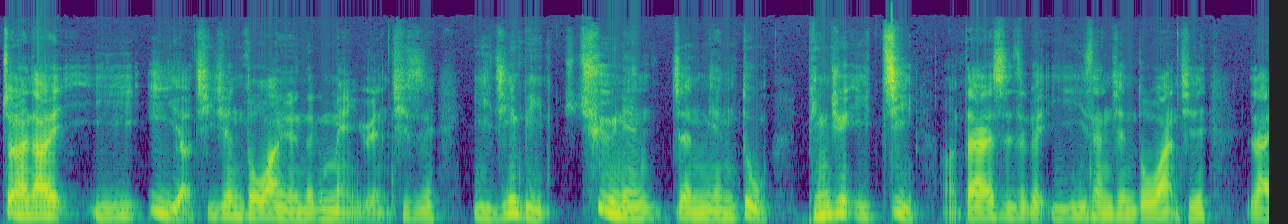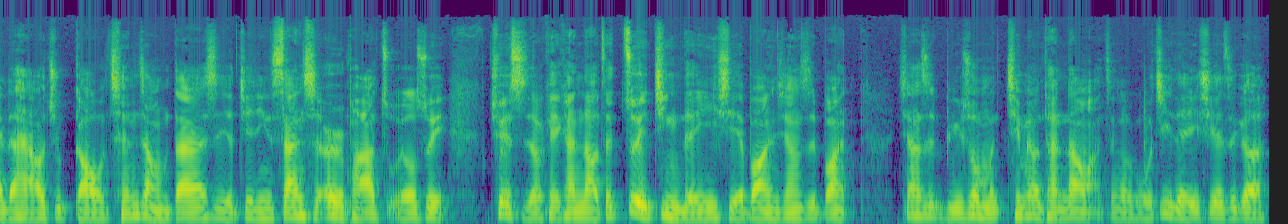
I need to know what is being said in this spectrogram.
赚了大约一亿啊七千多万元那个美元，其实已经比去年整年度平均一季啊，大概是这个一亿三千多万，其实来的还要去高，成长大概是有接近三十二趴左右，所以确实可以看到，在最近的一些包含像是包含像是比如说我们前面有谈到嘛，整个国际的一些这个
